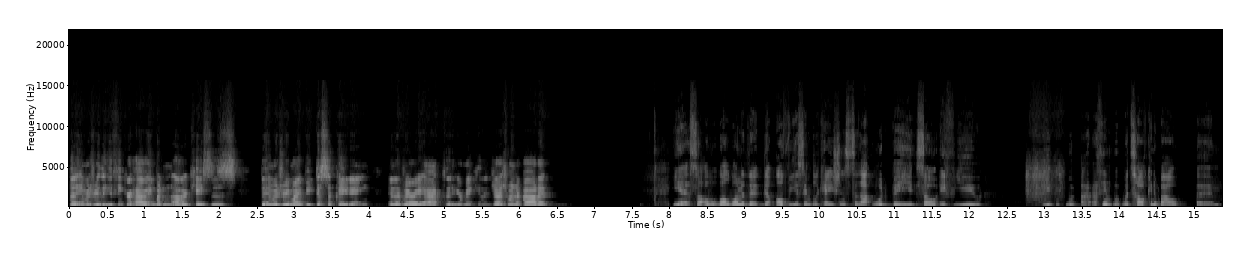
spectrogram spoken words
the imagery that you think you're having. But in other cases, the imagery might be dissipating in the very act that you're making the judgment about it. Yeah, so well, one of the, the obvious implications to that would be so if you, you I think we're talking about um,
